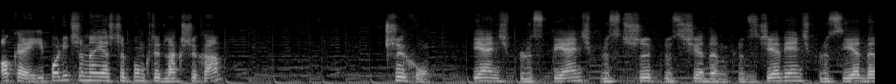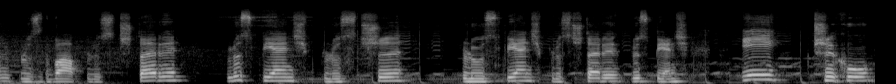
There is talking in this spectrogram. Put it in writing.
Okej, i policzymy jeszcze punkty dla Krzycha. Krzychu 5 plus 5 plus 3 plus 7 plus 9 plus 1 plus 2 plus 4 plus 5 plus 3 plus 5 plus 4 plus 5 i Krzychu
